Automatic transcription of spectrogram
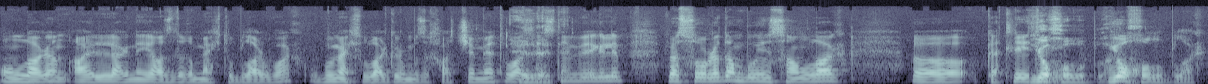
onların ailələrinə yazdığı məktublar var. Bu məktublar Qırmızı Xaç Cəmiyyəti vasitəsilə verilib və sonradan bu insanlar e, qətlə yetirilib. Yox olublar. Yox olublar.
